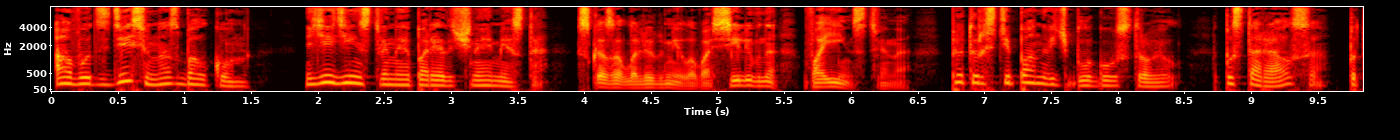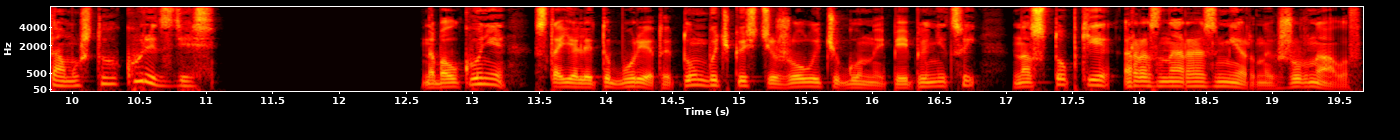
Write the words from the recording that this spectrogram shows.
«А вот здесь у нас балкон. Единственное порядочное место», — сказала Людмила Васильевна воинственно. «Петр Степанович благоустроил. Постарался, потому что курит здесь». На балконе стояли табуреты, тумбочка с тяжелой чугунной пепельницей, на стопке разноразмерных журналов,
